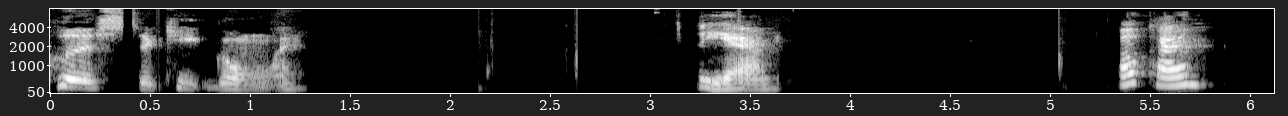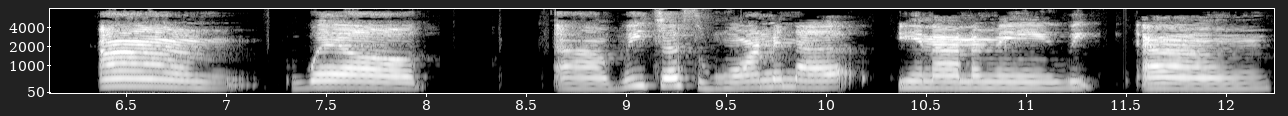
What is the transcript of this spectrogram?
push to keep going. Yeah. Okay. Um, well, uh, we just warming up, you know what I mean? We um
